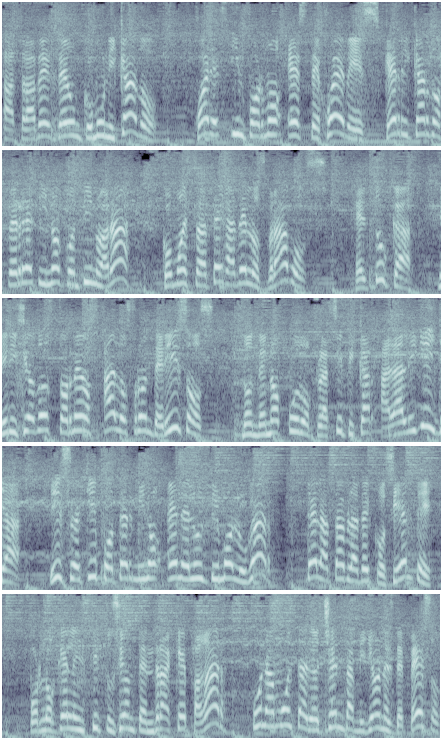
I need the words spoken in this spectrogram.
A través de un comunicado, Juárez informó este jueves que Ricardo Ferretti no continuará como estratega de los Bravos. El Tuca dirigió dos torneos a los fronterizos, donde no pudo clasificar a la liguilla y su equipo terminó en el último lugar de la tabla de cociente, por lo que la institución tendrá que pagar una multa de 80 millones de pesos.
